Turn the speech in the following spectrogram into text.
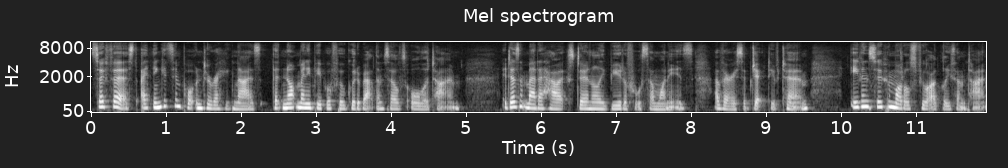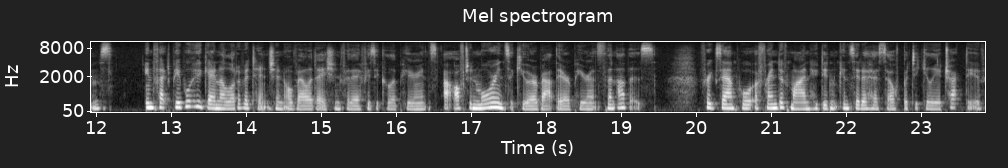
So, first, I think it's important to recognise that not many people feel good about themselves all the time. It doesn't matter how externally beautiful someone is, a very subjective term, even supermodels feel ugly sometimes. In fact, people who gain a lot of attention or validation for their physical appearance are often more insecure about their appearance than others. For example, a friend of mine who didn't consider herself particularly attractive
